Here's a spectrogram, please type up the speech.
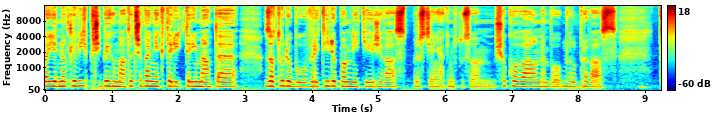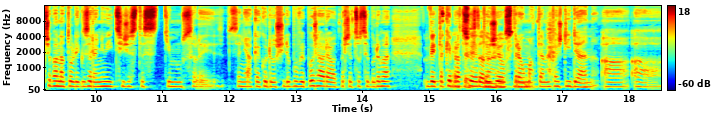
jednotlivých příběhů, máte třeba některý, který máte za tu dobu vrytý do paměti, že vás prostě nějakým způsobem šokoval nebo byl pro vás třeba natolik zraňující, že jste s tím museli se nějak jako delší dobu vypořádávat, protože co si budeme, vy taky Je pracujete že jo, s traumatem každý den a, a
